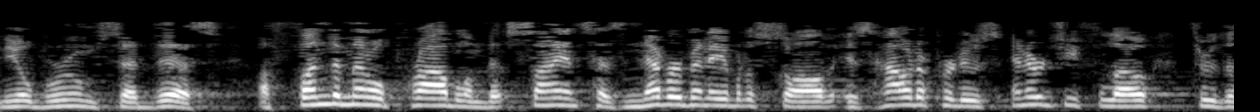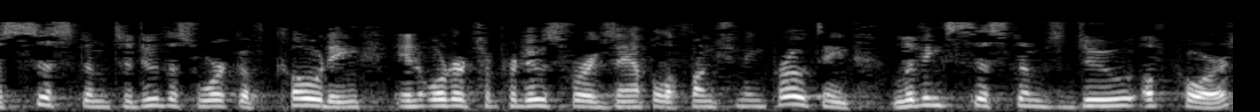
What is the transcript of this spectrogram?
Neil Broom said this A fundamental problem that science has never been able to solve is how to produce energy flow through the system to do this work of coding in order to produce, for example, a functioning protein. Living systems do, of course,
